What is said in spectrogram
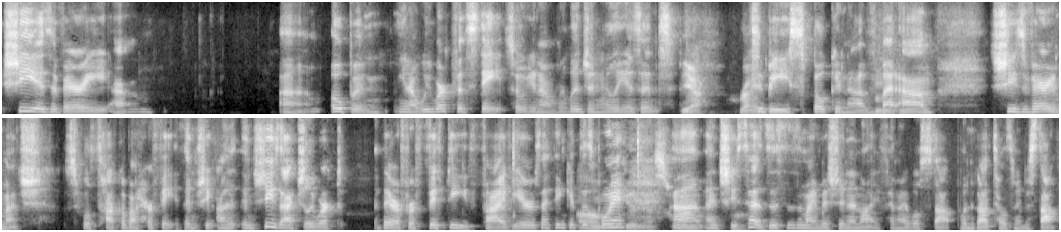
she is a very, um, um, open, you know, we work for the state. So, you know, religion really isn't Yeah. Right. to be spoken of but Mhm. um she's very much we'll talk about her faith and she uh, and she's actually worked there for 55 years i think at this oh point goodness. Wow. um, and she Wow. says this is my mission in life and i will stop when god tells me to stop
